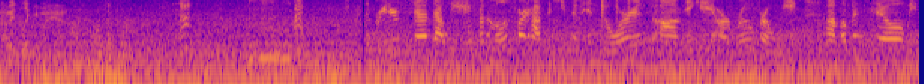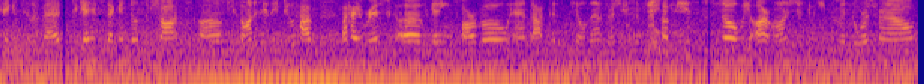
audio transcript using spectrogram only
Now he's licking my hand. The breeder said that we, for the most part, have to keep him indoors, um, aka our room, for a week, um, up until we take him to the vet to get his second dose of shots. Um, because honestly, they do have a high risk of getting parvo, and that could kill them, especially since they're Will kill them. puppies. So we are honestly just gonna keep him indoors for now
